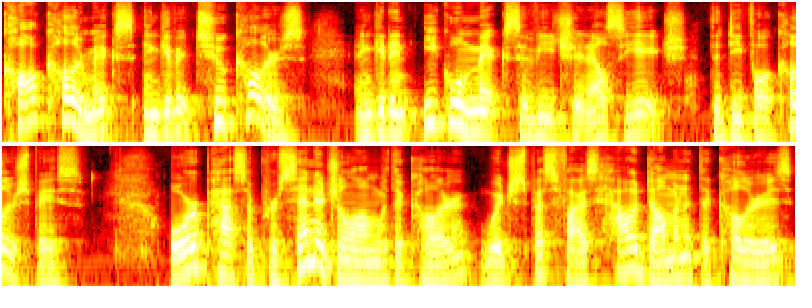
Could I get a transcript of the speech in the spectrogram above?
call color mix and give it two colors and get an equal mix of each in LCH, the default color space. Or pass a percentage along with the color, which specifies how dominant the color is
